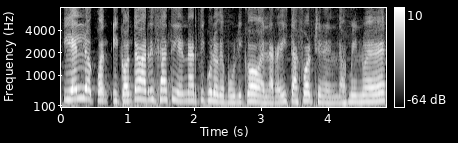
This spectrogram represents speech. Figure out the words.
y él y contaba a Reed Hastings en un artículo que publicó en la revista Fortune en el 2009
